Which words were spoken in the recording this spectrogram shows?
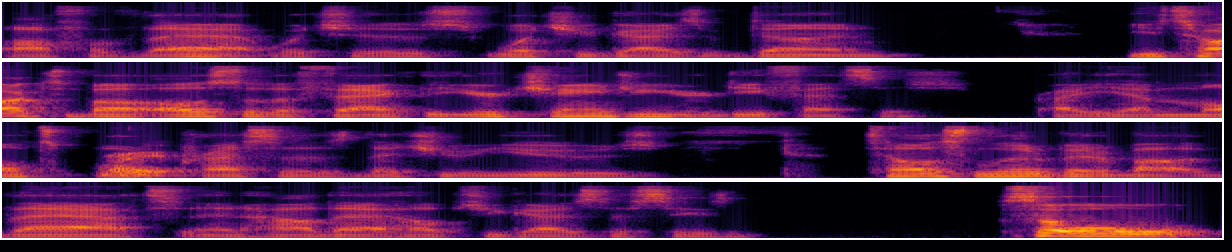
off of that, which is what you guys have done. You talked about also the fact that you're changing your defenses, right? You have multiple right. presses that you use. Tell us a little bit about that and how that helps you guys this season. So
